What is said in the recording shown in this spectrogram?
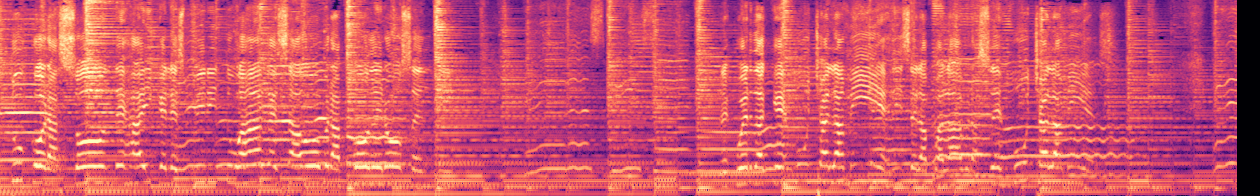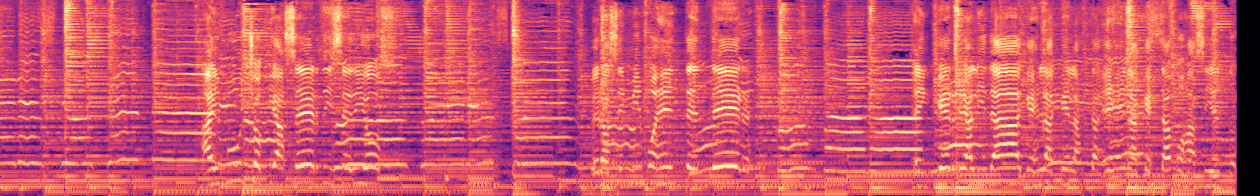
tu corazón, deja ahí que el Espíritu haga esa obra poderosa en ti. Recuerda que es mucha la mía, dice la palabra, es mucha la mía. Hay mucho que hacer, dice Dios. Pero asimismo es entender en qué realidad es la que es en la que estamos haciendo.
